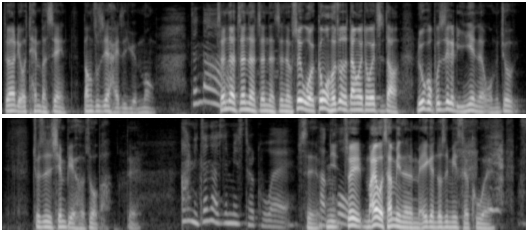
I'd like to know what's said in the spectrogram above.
都要留 ten percent 帮助这些孩子圆梦。真的，真的，真的，真的，真的。所以，我跟我合作的单位都会知道，如果不是这个理念的，我们就就是先别合作吧。对。啊，你真的是 Mr. Cool 哎，是你，所以买我产品的人每一个人都是 Mr. Cool 哎。真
